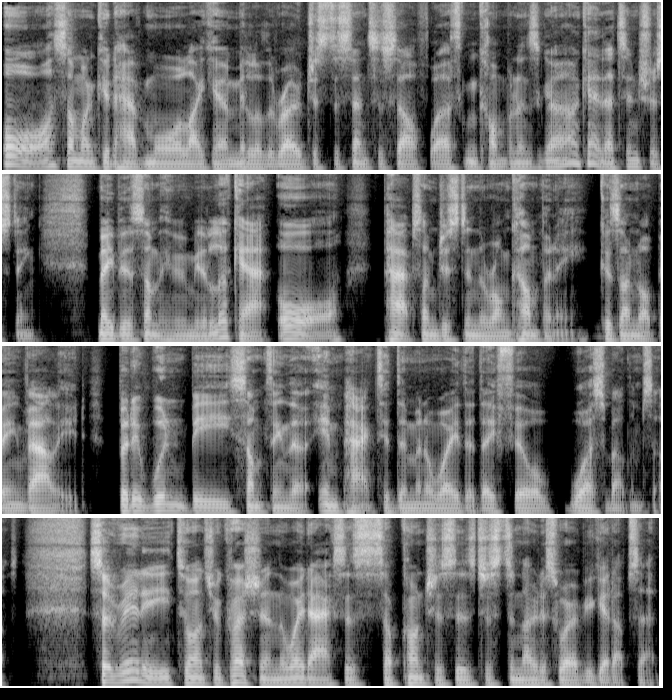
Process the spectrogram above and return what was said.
Or someone could have more like a middle of the road, just a sense of self worth and confidence and go, okay, that's interesting. Maybe there's something for me to look at. Or perhaps I'm just in the wrong company because I'm not being valued. But it wouldn't be something that impacted them in a way that they feel worse about themselves. So, really, to answer your question, the way to access subconscious is just to notice wherever you get upset.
